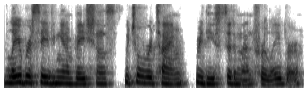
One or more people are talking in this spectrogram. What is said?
labor-saving innovations, which over time reduce the demand for labor.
